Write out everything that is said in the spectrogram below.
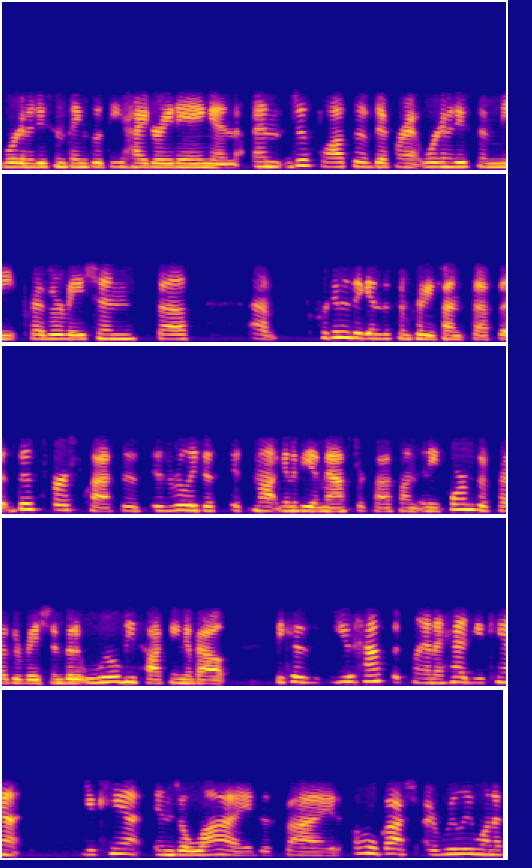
we're going to do some things with dehydrating and and just lots of different we're going to do some meat preservation stuff um, we're going to dig into some pretty fun stuff. But this first class is, is really just, it's not going to be a master class on any forms of preservation, but it will be talking about, because you have to plan ahead. You can't, you can't in July decide, oh gosh, I really want to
